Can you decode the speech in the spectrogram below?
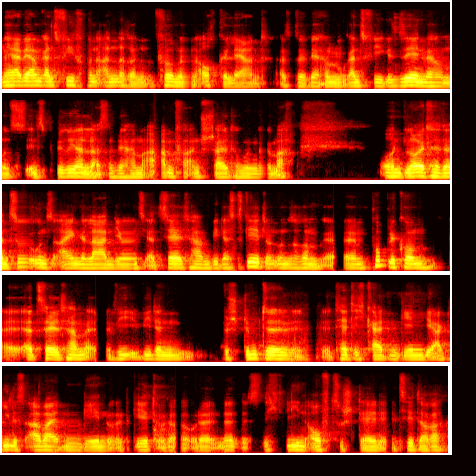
Naja, wir haben ganz viel von anderen Firmen auch gelernt. Also wir haben ganz viel gesehen, wir haben uns inspirieren lassen, wir haben Abendveranstaltungen gemacht und Leute dann zu uns eingeladen, die uns erzählt haben, wie das geht und unserem äh, Publikum äh, erzählt haben, wie, wie denn bestimmte Tätigkeiten gehen, wie agiles Arbeiten gehen oder geht oder, oder ne, sich Lean aufzustellen etc.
